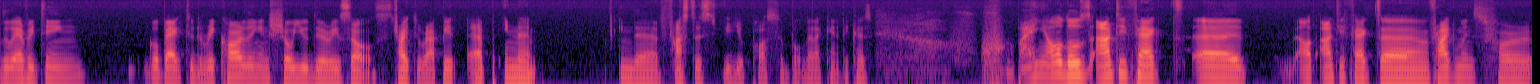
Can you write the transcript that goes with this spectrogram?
do everything, go back to the recording, and show you the results. Try to wrap it up in a in the fastest video possible that I can because buying all those artifact uh, artifact uh, fragments for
